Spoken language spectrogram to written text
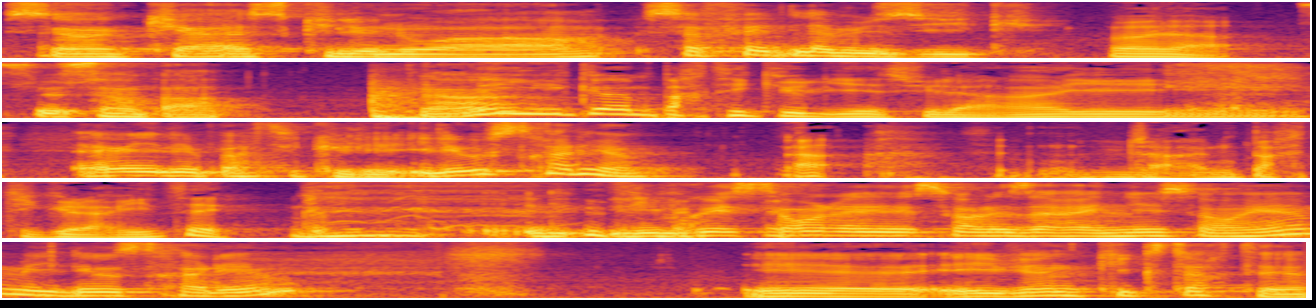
C'est un casque, il est noir, ça fait de la musique. Voilà. C'est sympa. Hein Mais il est quand même particulier celui-là. Hein. Il... Ah il est particulier. Il est australien. Ah, c'est déjà une particularité. Livré sans les, sans les araignées, sans rien, mais il est australien. Et, euh, et il vient de Kickstarter.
